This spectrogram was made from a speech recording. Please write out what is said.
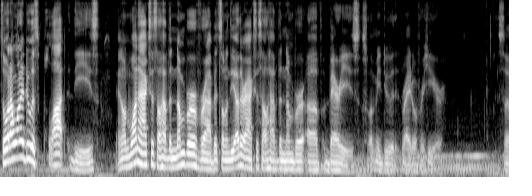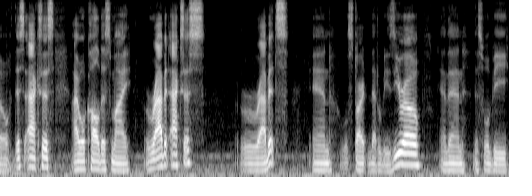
So what I want to do is plot these. And on one axis, I'll have the number of rabbits. And on the other axis, I'll have the number of berries. So let me do it right over here. So this axis, I will call this my rabbit axis, rabbits. And we'll start, that'll be 0. And then this will be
